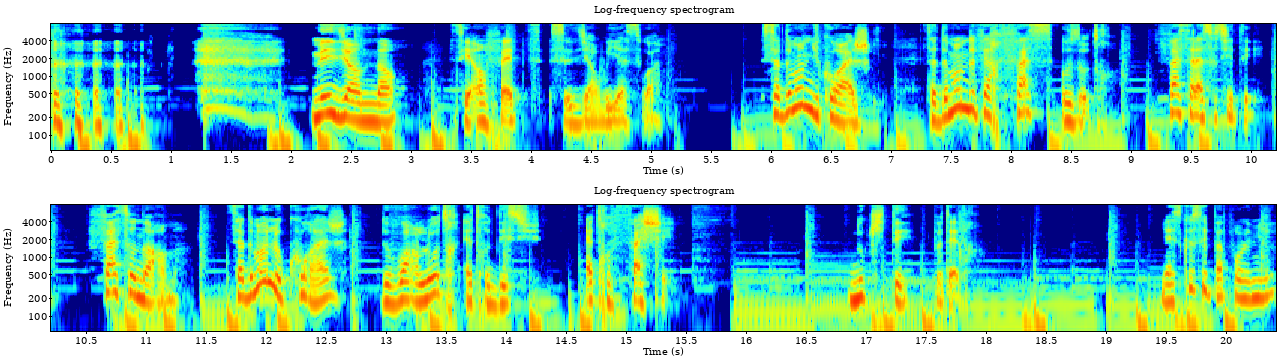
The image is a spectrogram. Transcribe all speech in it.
Mais dire non, c'est en fait se dire oui à soi. Ça demande du courage. Ça demande de faire face aux autres, face à la société, face aux normes. Ça demande le courage de voir l'autre être déçu, être fâché. Nous quitter, peut-être. Mais est-ce que c'est pas pour le mieux?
